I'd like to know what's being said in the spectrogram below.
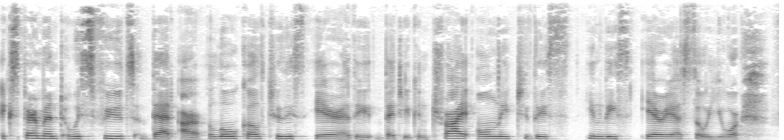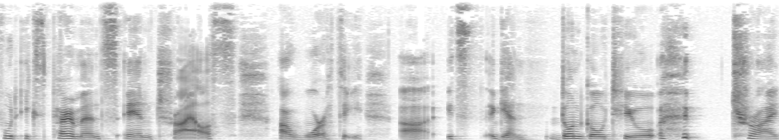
experiment with foods that are local to this area the, that you can try only to this in this area so your food experiments and trials are worthy. Uh, it's again don't go to try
